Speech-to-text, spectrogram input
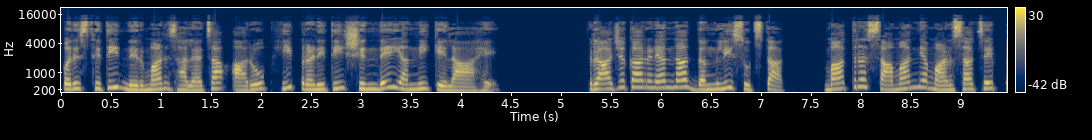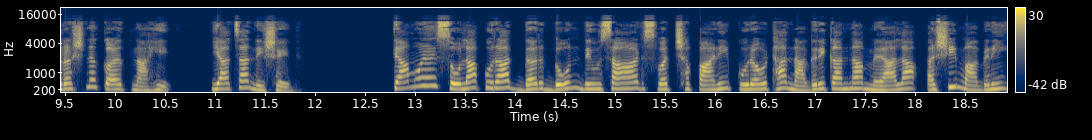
परिस्थिती निर्माण झाल्याचा आरोप ही प्रणिती शिंदे यांनी केला आहे. राजकारण्यांना दंगली सुचतात मात्र सामान्य माणसाचे प्रश्न कळत नाहीत याचा निषेध त्यामुळे सोलापुरात दर दोन दिवसाआड स्वच्छ पाणी पुरवठा नागरिकांना मिळाला अशी मागणी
